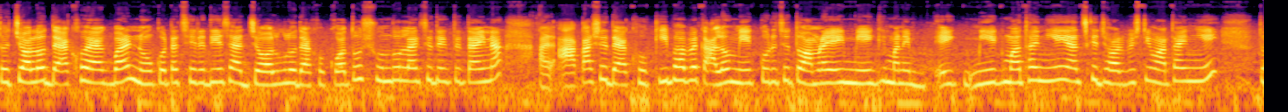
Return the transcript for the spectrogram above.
তো চলো দেখো একবার, নৌকোটা ছেড়ে দিয়েছে আর জলগুলো দেখো কত সুন্দর লাগছে দেখতে, তাই না? আর আকাশে দেখো কীভাবে কালো মেঘ করেছে, তো আমরা এই মেঘ মানে এই মেঘ মাথায় নিয়েই আজকে ঝড় বৃষ্টি মাথায় নিয়েই তো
